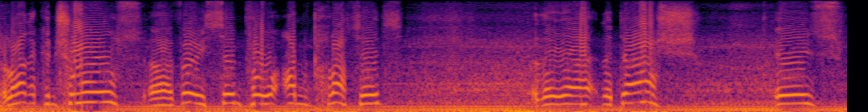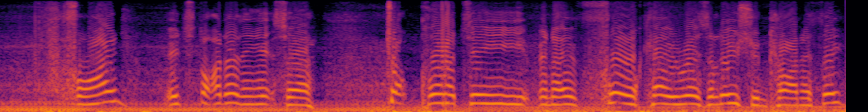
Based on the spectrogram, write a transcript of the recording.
I like the controls, uh, very simple, uncluttered. The uh, the dash is fine. It's not. I don't think it's a top quality, you know, 4K resolution kind of thing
